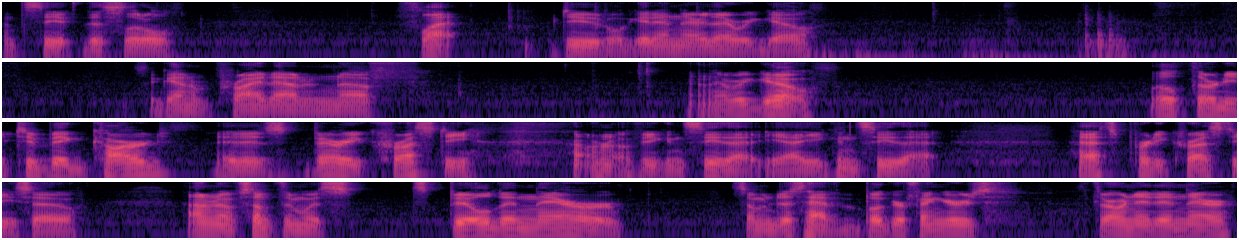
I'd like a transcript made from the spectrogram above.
Let's see if this little flat dude will get in there. There we go. So got him pried out enough. And there we go. Little 32 big card. It is very crusty. I don't know if you can see that. Yeah, you can see that. That's pretty crusty, so I don't know if something was spilled in there or someone just have booger fingers throwing it in there.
